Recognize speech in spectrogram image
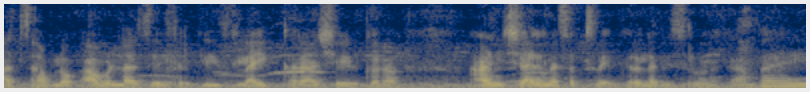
आजचा हा ब्लॉग आवडला असेल तर प्लीज लाईक करा शेअर करा आणि चॅनलला सबस्क्राईब करायला विसरू नका. बाय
